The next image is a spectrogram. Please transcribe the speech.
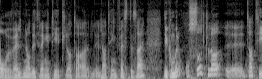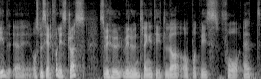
overveldende, og de trenger tid til å ta, la ting feste seg. De kommer også til å uh, ta tid, uh, og spesielt for Liz Truss, så vil hun, vil hun trenge tid til å, å på et vis få et,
